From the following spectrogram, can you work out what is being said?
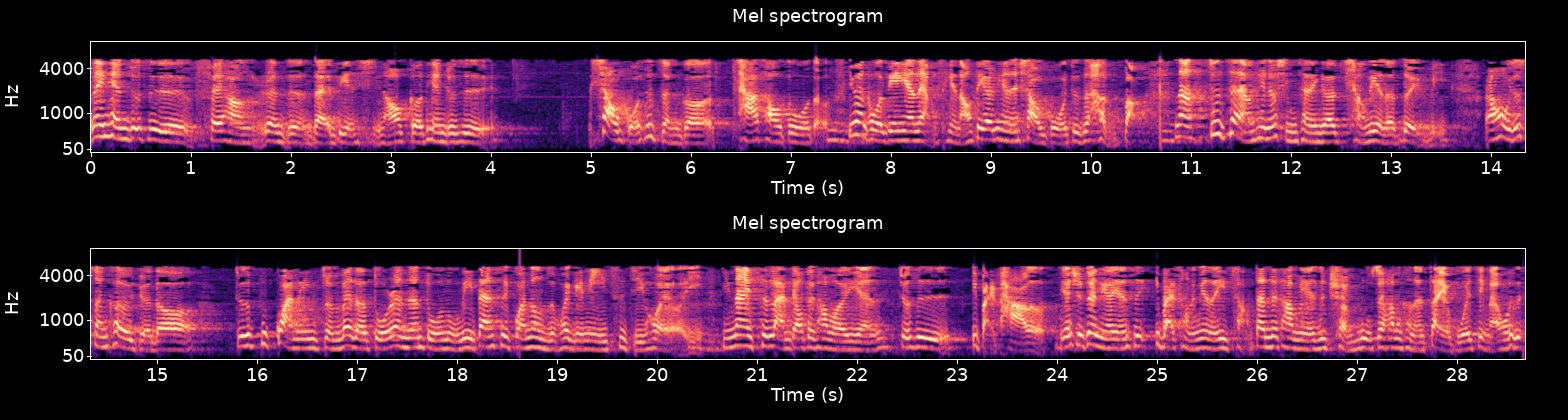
那天就是非常认真的在练习，然后隔天就是效果是整个差超多的，嗯因为我连演两天，然后第二天的效果就是很棒，嗯那就是这两天就形成一个强烈的对比，然后我就深刻的觉得。就是不管你准备的多认真多努力，但是观众只会给你一次机会而已。嗯你那一次烂掉，对他们而言就是一百趴了。也许对你而言是一百场里面的一场，但对他们也是全部，所以他们可能再也不会进来，或是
